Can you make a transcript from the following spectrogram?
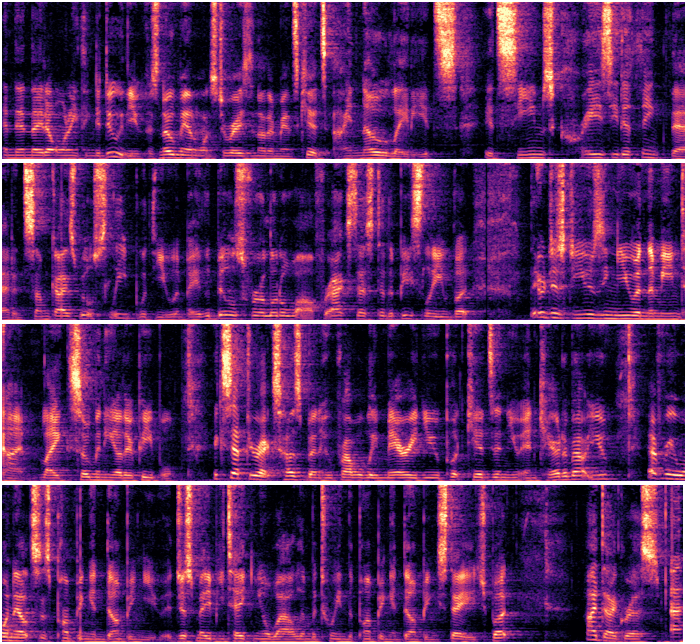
And then they don't want anything to do with you because no man wants to raise another man's kids. I know, lady. It's it seems crazy to think that, and some guys will sleep with you and pay the bills for a little while for access to the peace leave, but they're just using you in the meantime, like so many other people. Except your ex husband, who probably married you, put kids in you, and cared about you. Everyone else is pumping and dumping you. It just may be taking a while in between the pumping and dumping stage. But I digress. Uh,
